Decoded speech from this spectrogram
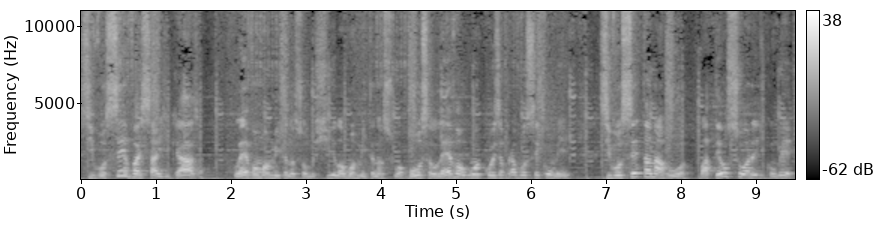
se você vai sair de casa, leva uma marmita na sua mochila, uma marmita na sua bolsa, leva alguma coisa para você comer. Se você está na rua, bateu sua hora de comer,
